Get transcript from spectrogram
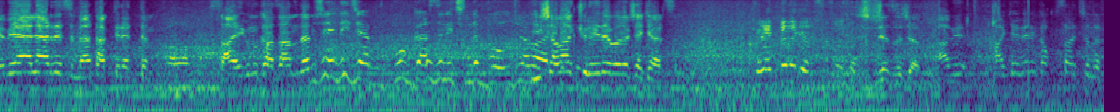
Ya bir yerlerdesin ben takdir ettim. Saygımı kazandın. Bir şey diyeceğim. Bu gazın içinde bolca var. İnşallah küreği de böyle çekersin. Kürekte de görüşürüz hocam. Düşeceğiz hocam. Abi hak edenin kapısı açılır.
